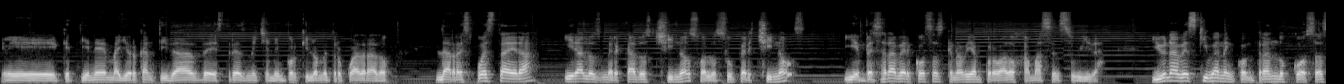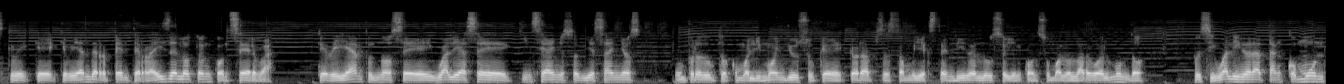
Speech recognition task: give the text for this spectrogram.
eh, que tiene mayor cantidad de estrellas Michelin por kilómetro cuadrado, la respuesta era ir a los mercados chinos o a los super chinos y empezar a ver cosas que no habían probado jamás en su vida. Y una vez que iban encontrando cosas que, que, veían de repente raíz de loto en conserva, que veían, pues no sé, igual y hace 15 años o 10 años un producto como el limón yuzu, que, que ahora pues está muy extendido el uso y el consumo a lo largo del mundo, pues igual y no era tan común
